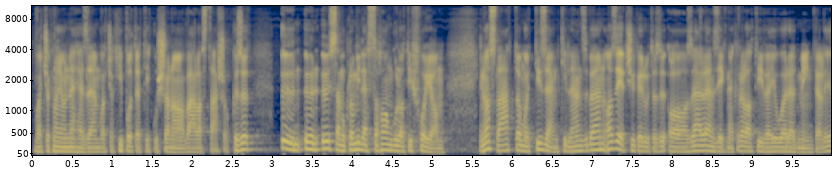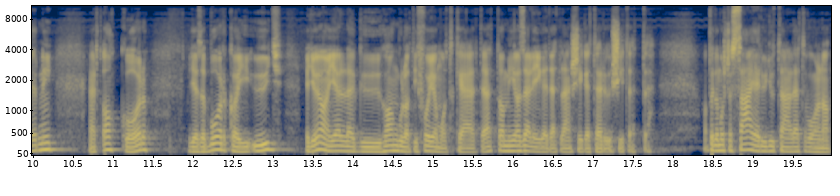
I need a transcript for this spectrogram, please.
vagy csak nagyon nehezen, vagy csak hipotetikusan a választások között. Ön, ön, ő számukra mi lesz a hangulati folyam? Én azt láttam, hogy 19-ben azért sikerült az, az ellenzéknek relatíve jó eredményt elérni, mert akkor hogy ez a borkai ügy egy olyan jellegű hangulati folyamot keltett, ami az elégedetlenséget erősítette. Ha például most a Szájer ügy után lett volna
